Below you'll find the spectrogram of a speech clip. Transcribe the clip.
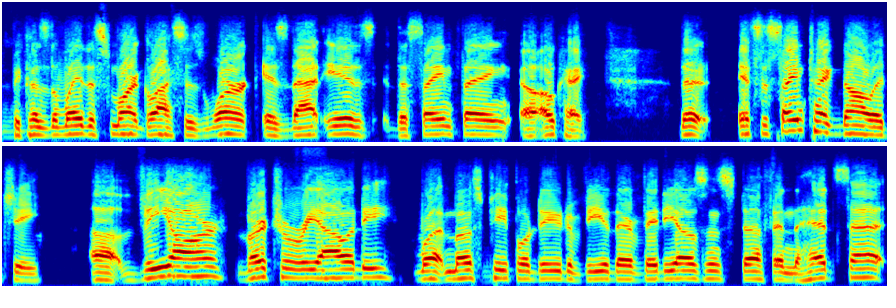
Mhm. Because the way the smart glasses work is that is the same thing. Uh, okay. The, it's the same technology. Uh, VR, virtual reality, what most people do to view their videos and stuff in the headset,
